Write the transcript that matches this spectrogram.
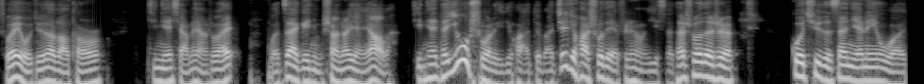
所以我觉得老头儿今年想了想说，哎，我再给你们上点眼药吧。今天他又说了一句话，对吧？这句话说的也非常有意思，他说的是过去的三年里我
